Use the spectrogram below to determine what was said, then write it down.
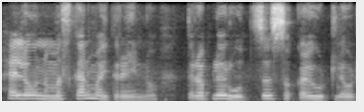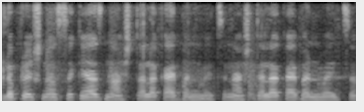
हॅलो नमस्कार मैत्रिणींनो. तर आपलं रोजचं सकाळी उठल्या उठला प्रश्न असतं की आज नाश्त्याला काय बनवायचं? नाश्त्याला काय बनवायचं?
